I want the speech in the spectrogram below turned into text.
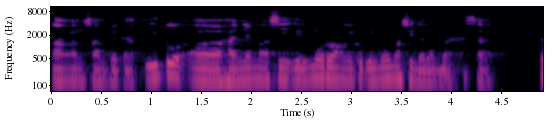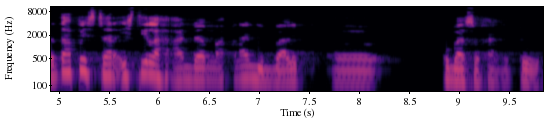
tangan sampai kaki itu eh, hanya masih ilmu ruang lingkup ilmu masih dalam bahasa. Tetapi secara istilah ada makna di balik eh, pembasuhan itu.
